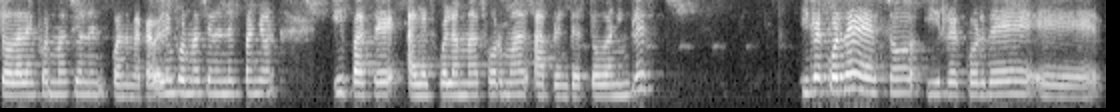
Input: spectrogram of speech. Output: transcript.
toda la información, cuando me acabé la información en español y pasé a la escuela más formal a aprender todo en inglés. Y recordé eso y recordé eh,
